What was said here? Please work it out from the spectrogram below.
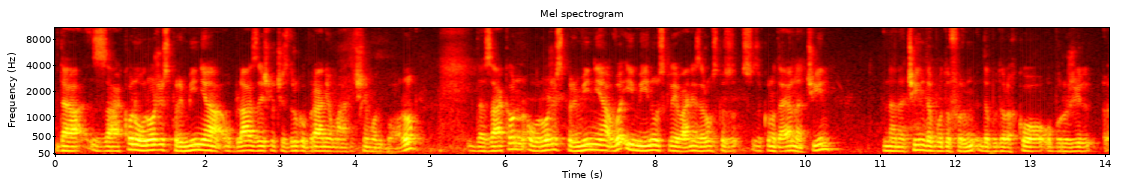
da zakon o orožju spreminja oblast, zdaj šlo čez drugo branje v matičnem odboru, da zakon o orožju spreminja v imenu usklajevanja z evropsko zakonodajo način, na način, da bodo, form, da bodo lahko oborožili uh,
